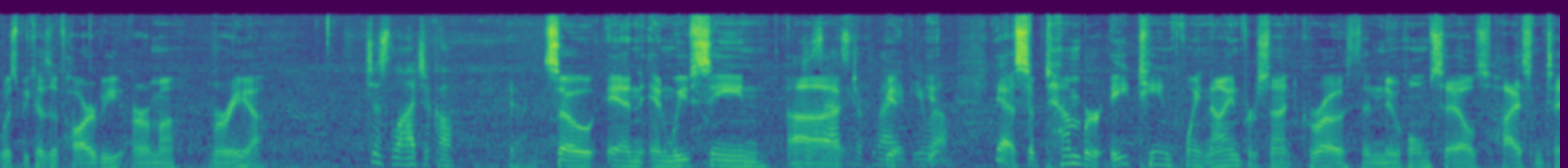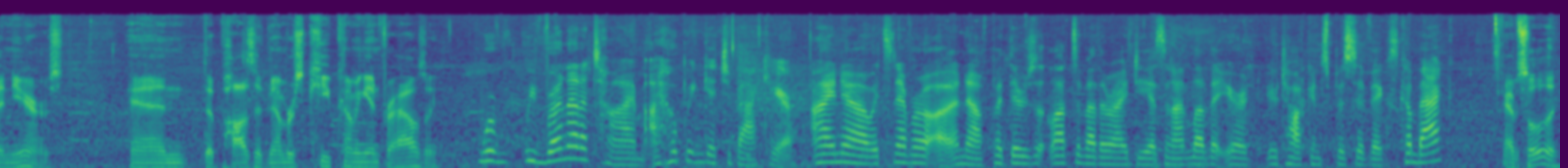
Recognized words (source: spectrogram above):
was because of Harvey, Irma, Maria. Just logical. Yeah. So, and and we've seen uh, Disaster play, if you will. Yeah, September, 18.9% growth in new home sales, highest in 10 years, and the positive numbers keep coming in for housing. We're, we've run out of time. I hope we can get you back here. I know it's never uh, enough, but there's lots of other ideas, and I love that you're, you're talking specifics. Come back. Absolutely.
